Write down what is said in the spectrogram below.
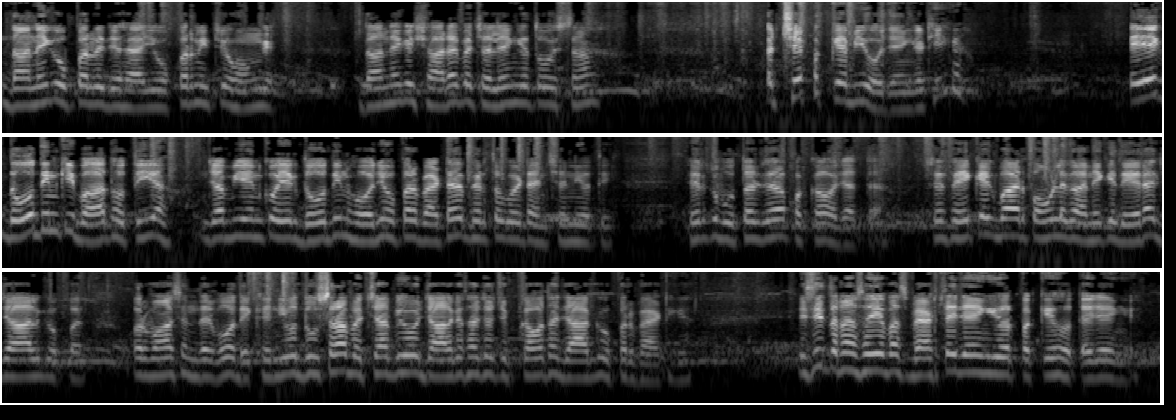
दाने के ऊपर जो है, ये ऊपर नीचे होंगे। दाने के इशारे पे चलेंगे तो इस तरह अच्छे पक्के भी हो जाएँगे, ठीक है? एक दो दिन की बात होती है। जब ये इनको एक दो दिन हो जाए, ऊपर बैठा, फिर तो कोई टेंशन नहीं होती। फिर कबूतर जो है, पक्का हो जाता है। सिर्फ़ एक एक बार पाँव लगाने की देर है जाल के ऊपर, और वहाँ से अंदर वो देखें वो दूसरा बच्चा भी, वो जाल के साथ जो चिपका हुआ था, जाल के ऊपर बैठ गया। इसी तरह से ये बस बैठते जाएँगे और पक्के होते जाएँगे।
